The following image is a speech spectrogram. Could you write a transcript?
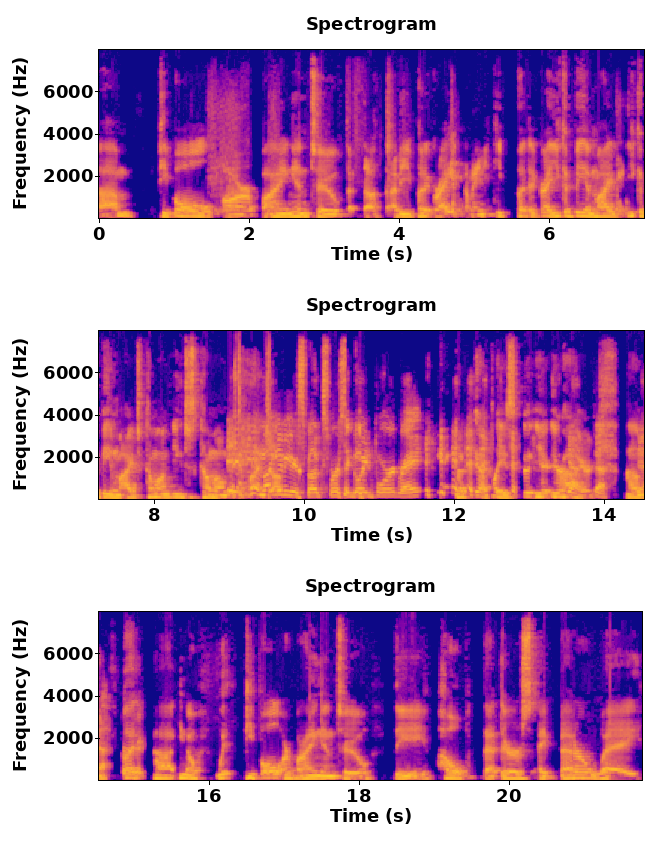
Um, people are buying into the, the, I mean, you put it great. I mean, you keep putting it great. You could be in my, you could be in my, come on, you just come on. Am I going to be your spokesperson going forward, right? but, yeah, please, you're, you're hired. Yeah, yeah, um, yeah but, uh, you know, with, people are buying into the hope that there's a better way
